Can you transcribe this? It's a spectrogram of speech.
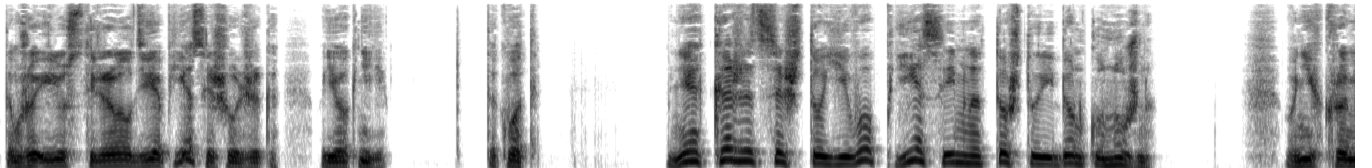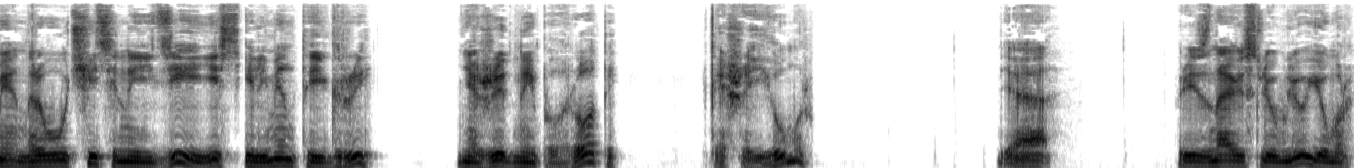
К тому же иллюстрировал две пьесы Шульжика в его книге. Так вот, мне кажется, что его пьесы именно то, что ребенку нужно. В них, кроме нравоучительной идеи, есть элементы игры, неожиданные повороты и, конечно, юмор. Я, признаюсь, люблю юмор.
